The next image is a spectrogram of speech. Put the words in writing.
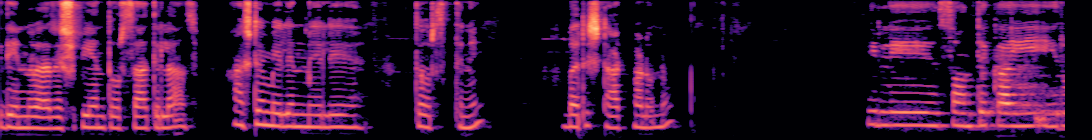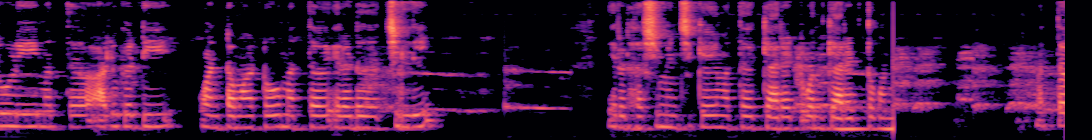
ಇದೇನು ರೆಸಿಪಿ ಏನು ತೋರಿಸಾತಿಲ್ಲ. ಅಷ್ಟೇ ಮೇಲಿಂದ ಮೇಲೆ ತೋರಿಸ್ತೀನಿ. ಬರ್ರಿ ಸ್ಟಾರ್ಟ್ ಮಾಡೋಣ. ಇಲ್ಲಿ ಸೌತೆಕಾಯಿ, ಈರುಳ್ಳಿ ಮತ್ತು ಆಲೂಗಡ್ಡೆ, ಒಂದು ಟೊಮಾಟೊ ಮತ್ತು ಎರಡು ಚಿಲ್ಲಿ, ಎರಡು ಹಸಿಮೆಣ್ಸಿಕಾಯಿ ಮತ್ತು ಕ್ಯಾರೆಟ್, ಒಂದು ಕ್ಯಾರೆಟ್ ತೊಗೊಂಡು. ಮತ್ತು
